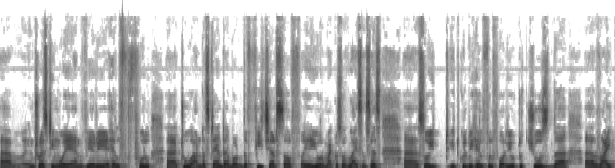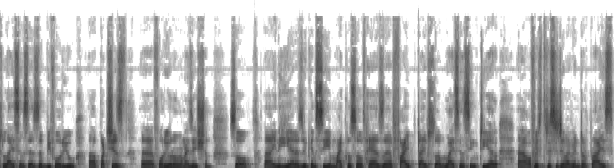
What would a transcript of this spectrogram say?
uh, interesting way and very helpful uh, to understand about the features of uh, your microsoft licenses. Uh, so it it will be helpful for you to choose the right licenses before you purchase uh, for your organization. So uh, in here as you can see microsoft has uh, five types of licensing tier uh, office 365 enterprise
